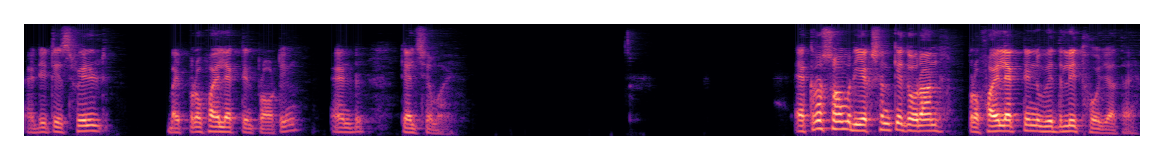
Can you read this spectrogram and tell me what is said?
and it is filled by prophylactin protein and calcium ion. Acrosome reaction के दौरान प्रोफ़ाइल एक्टिन विदलित हो जाता है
